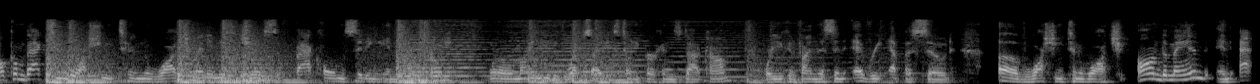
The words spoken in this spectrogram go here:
Welcome back to Washington Watch. My name is Joseph Backholm, sitting in for Tony. I want to remind you that the website is tonyperkins.com, where you can find this in every episode of Washington Watch on demand and at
